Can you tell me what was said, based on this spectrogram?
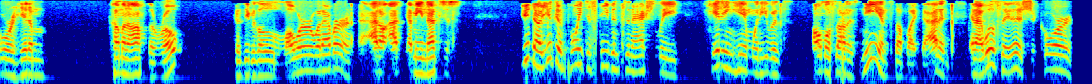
Shakur hit him coming off the rope because he was a little lower or whatever, I don't. I, I mean, that's just you know, you can point to Stevenson actually hitting him when he was almost on his knee and stuff like that. And and I will say this, Shakur,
